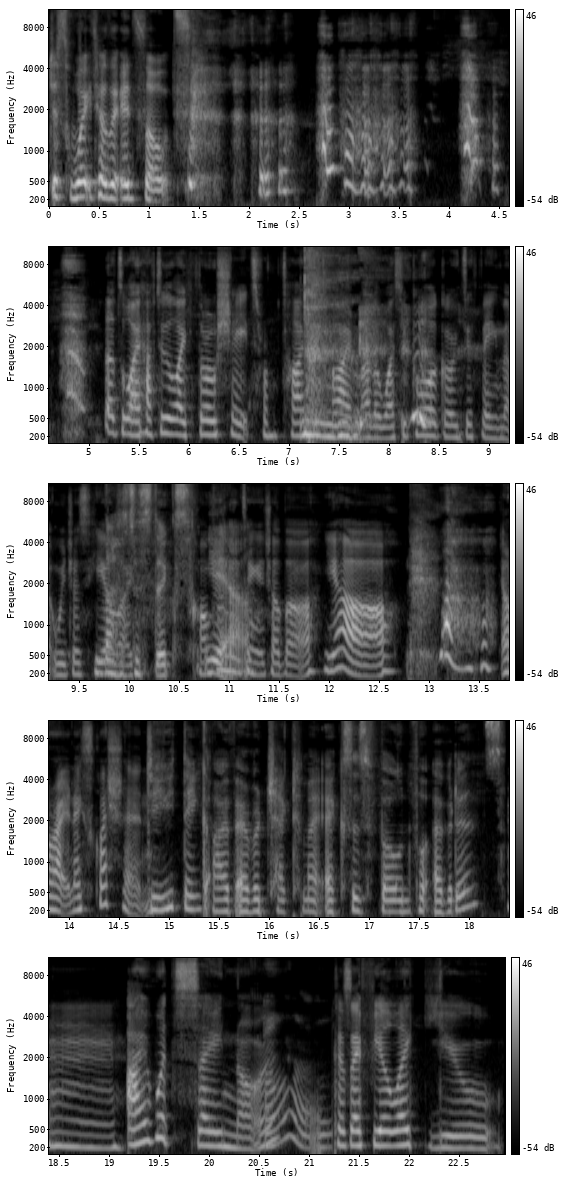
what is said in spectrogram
Just wait till the insults. That's why I have to like throw shades from time to time. Otherwise, people are going to think that we're just here like complimenting yeah. each other. Yeah. All right, next question. Do you think I've ever checked my ex's phone for evidence? Mm, I would say no Oh. because I feel like you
